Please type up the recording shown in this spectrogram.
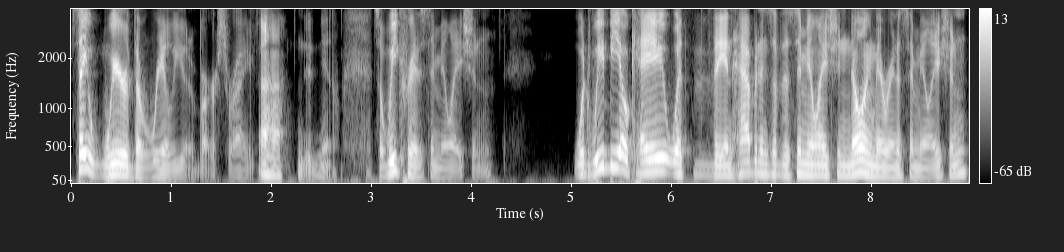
say we're the real universe, right? Uh-huh. you know so we create a simulation would we be okay with the inhabitants of the simulation knowing they were in a simulation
